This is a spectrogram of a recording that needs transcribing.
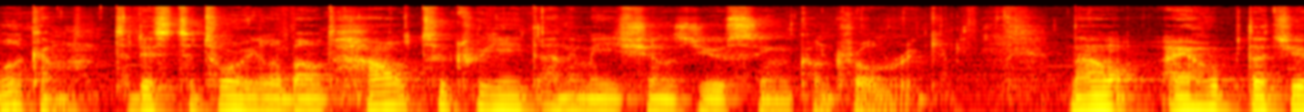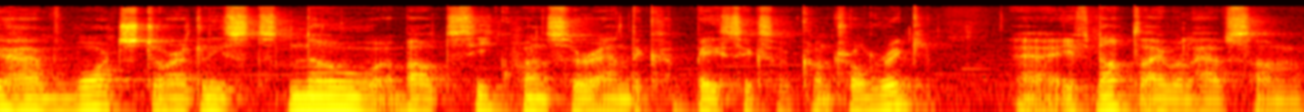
Welcome to this tutorial about how to create animations using Control Rig. Now I hope that you have watched or at least know about Sequencer and the basics of Control Rig. Uh, if not, I will have some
